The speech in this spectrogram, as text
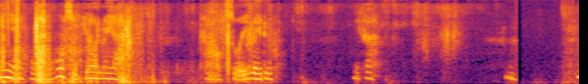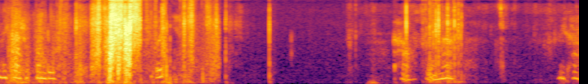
นี่โอ้โหสุดยอดเลยอะขาวสวยเลยดู นี่ค่ะ นี่ค่ะทุกคนดูอุ้ยขาวสวยมาก นี่ค่ะ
